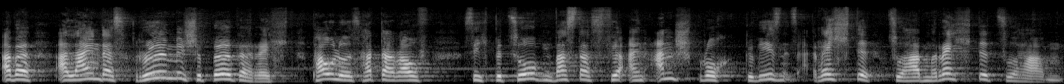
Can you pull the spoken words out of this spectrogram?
Aber allein das römische Bürgerrecht, Paulus hat darauf sich bezogen, was das für ein Anspruch gewesen ist, Rechte zu haben, Rechte zu haben,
